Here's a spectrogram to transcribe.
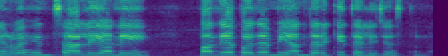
నిర్వహించాలి అని పదే పదే మీ అందరికీ తెలియజేస్తున్నాను.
